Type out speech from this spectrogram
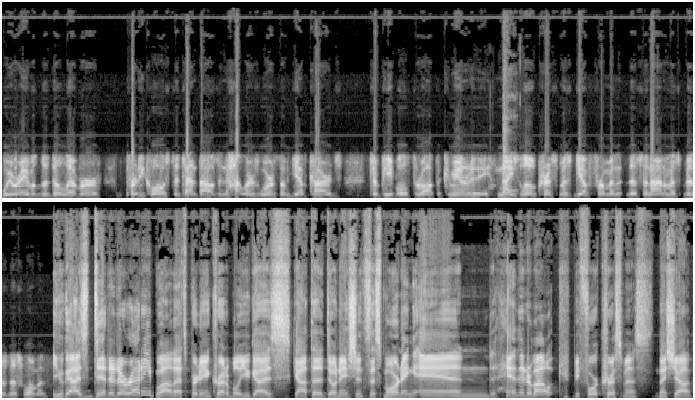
we were able to deliver pretty close to ten thousand dollars worth of gift cards to people throughout the community. Nice little Christmas gift from an, this anonymous businesswoman. You guys did it already? Wow, that's pretty incredible. You guys got the donations this morning and handed them out before Christmas. Nice job.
